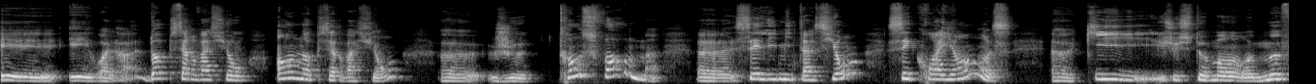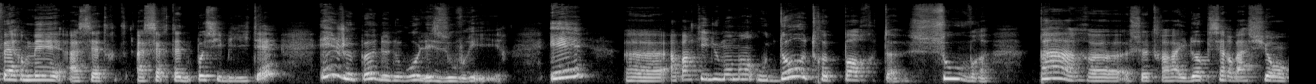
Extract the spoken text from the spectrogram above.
Et, et voilà, d'observation en observation, euh, je transforme euh, ces limitations, ces croyances euh, qui justement me fermaient à, cette, à certaines possibilités, et je peux de nouveau les ouvrir. Et euh, à partir du moment où d'autres portes s'ouvrent par euh, ce travail d'observation,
